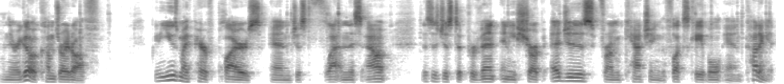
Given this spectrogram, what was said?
And there we go, it comes right off. I'm going to use my pair of pliers and just flatten this out. This is just to prevent any sharp edges from catching the flex cable and cutting it.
